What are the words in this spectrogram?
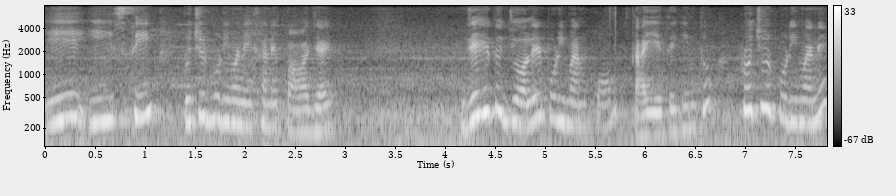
এ ই সি প্রচুর পরিমাণে এখানে পাওয়া যায়। যেহেতু জলের পরিমাণ কম, তাই এতে কিন্তু প্রচুর পরিমাণে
